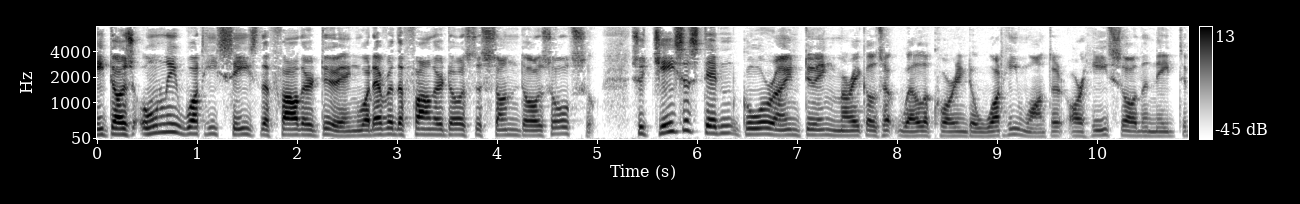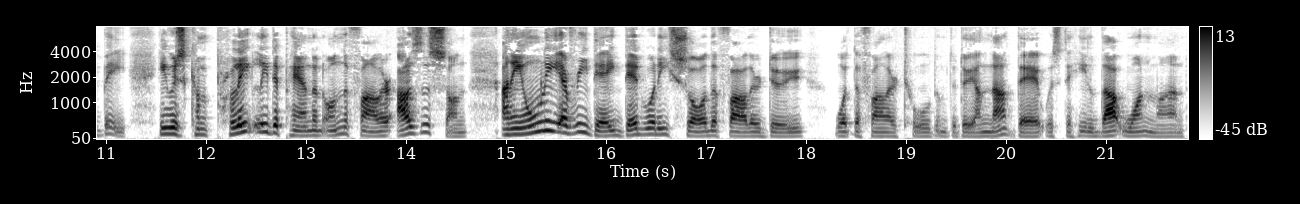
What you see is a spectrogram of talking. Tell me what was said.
He does only what he sees the Father doing. Whatever the Father does, the Son does also. So Jesus didn't go around doing miracles at will according to what he wanted or he saw the need to be. He was completely dependent on the Father as the Son, and he only every day did what he saw the Father do, what the Father told him to do. And that day it was to heal that one man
